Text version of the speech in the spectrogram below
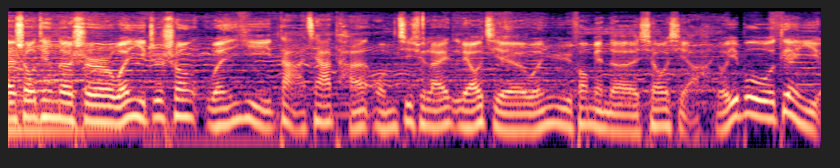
在收听的是《文艺之声·文艺大家谈》，我们继续来了解文娱方面的消息啊。有一部电影，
